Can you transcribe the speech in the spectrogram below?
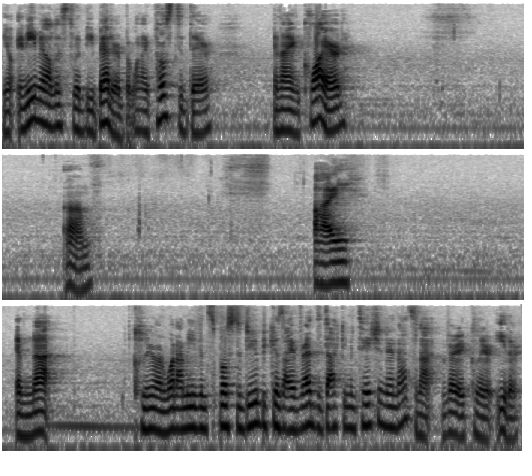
You know, an email list would be better, but when I posted there and I inquired, um, I am not clear on what I'm even supposed to do because I've read the documentation and that's not very clear either.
